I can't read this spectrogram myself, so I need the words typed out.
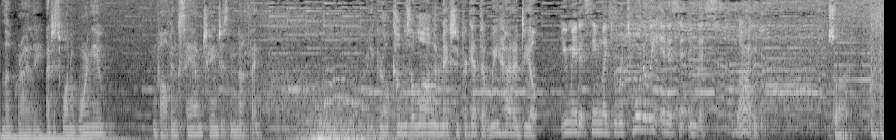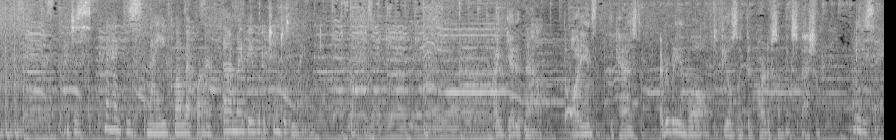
Look, Riley, I just want to warn you involving Sam changes nothing. Pretty girl comes along and makes you forget that we had a deal. You made it seem like you were totally innocent in this. You lied. Sorry. I just I had this naive moment where I thought I might be able to change his mind. I get it now. The audience, the cast, everybody involved feels like they're part of something special. What do you say?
